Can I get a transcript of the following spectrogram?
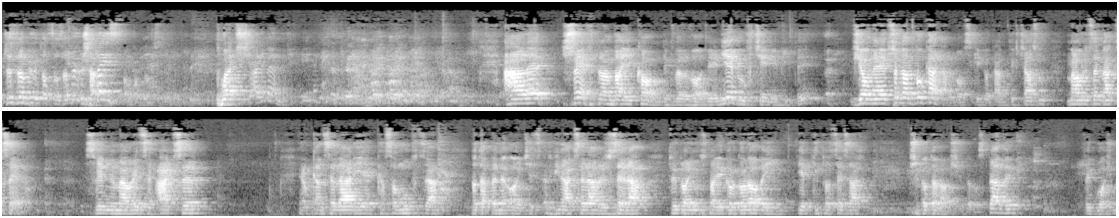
że zrobiły to, co zrobiły. Szaleństwo po prostu. Płacić alimenty. Ale szef tramwaj konnych w Lwowie nie był w cienie bity wziął najlepszego adwokata lwowskiego tamtych czasów, Maurycego Aksera. Słynny Maurycy Akser miał kancelarię, kasomówca, notabene ojciec Erwina Aksera, reżysera, który bronił w sprawie Gorgorowej w wielkich procesach. Przygotował się do rozprawy, wygłosił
